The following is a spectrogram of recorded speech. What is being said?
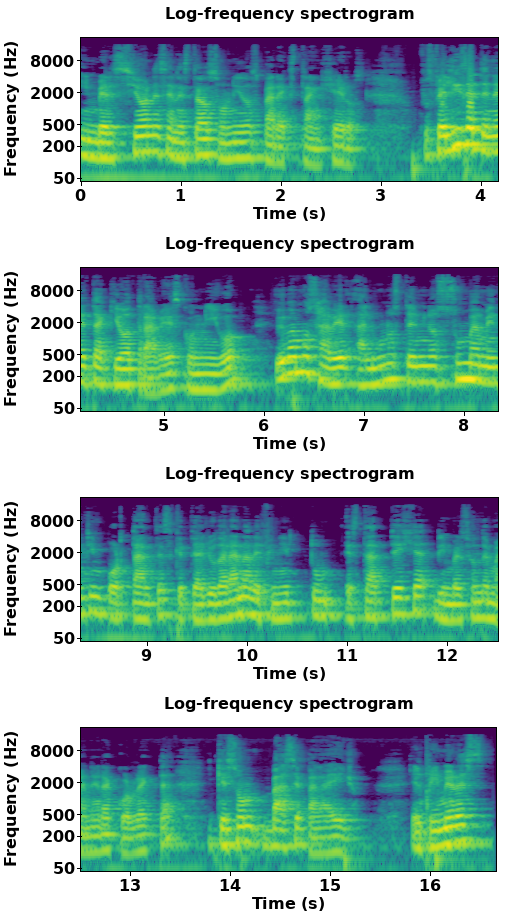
Inversiones en Estados Unidos para extranjeros. Pues feliz de tenerte aquí otra vez conmigo. Hoy vamos a ver algunos términos sumamente importantes que te ayudarán a definir tu estrategia de inversión de manera correcta y que son base para ello. El primero es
